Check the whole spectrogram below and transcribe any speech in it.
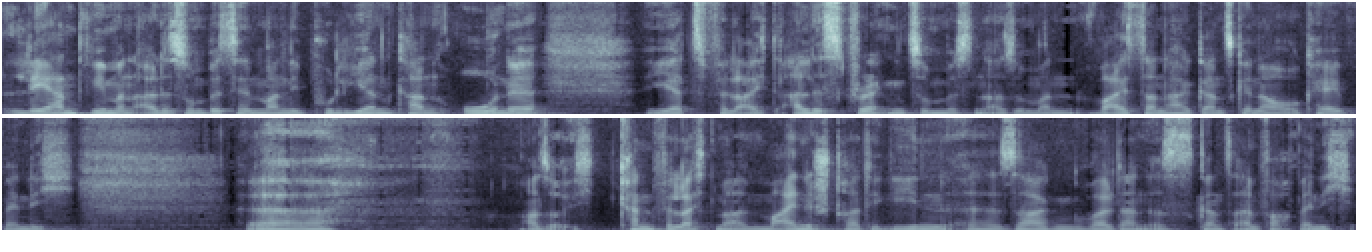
lernt, wie man alles so ein bisschen manipulieren kann, ohne jetzt vielleicht alles tracken zu müssen. Also man weiß dann halt ganz genau, okay, wenn ich, äh, also ich kann vielleicht mal meine Strategien äh, sagen, weil dann ist es ganz einfach, wenn ich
